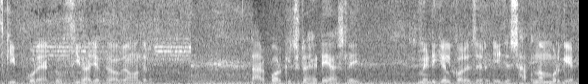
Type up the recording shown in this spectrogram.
স্কিপ করে একদম সিধা যেতে হবে আমাদের। তারপর কিছুটা হেঁটে আসলেই মেডিকেল কলেজের এই যে সাত নম্বর গেট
